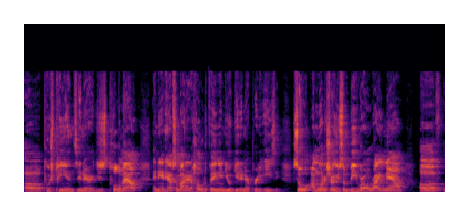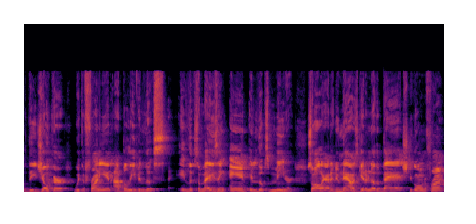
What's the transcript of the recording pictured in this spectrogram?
uh, push pins in there. You just pull them out and then have somebody to hold the thing and you'll get in there pretty easy. So I'm gonna show you some B-roll right now of the Joker with the front end. I believe it looks it looks amazing and it looks meaner. So all I gotta do now is get another badge to go on the front.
